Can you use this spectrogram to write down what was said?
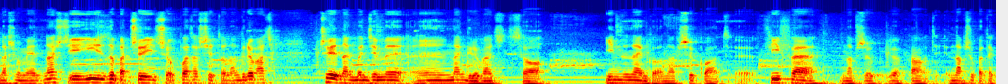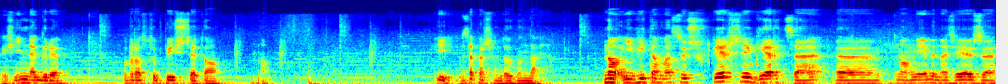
nasze umiejętności i zobaczyli, czy opłaca się to nagrywać, czy jednak będziemy em, nagrywać co innego, na przykład e, FIFA, na przykład, na przykład jakieś inne gry. Po prostu piszcie to, no. I zapraszam do oglądania. No i witam Was już w pierwszej gierce. E, no miejmy nadzieję, że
